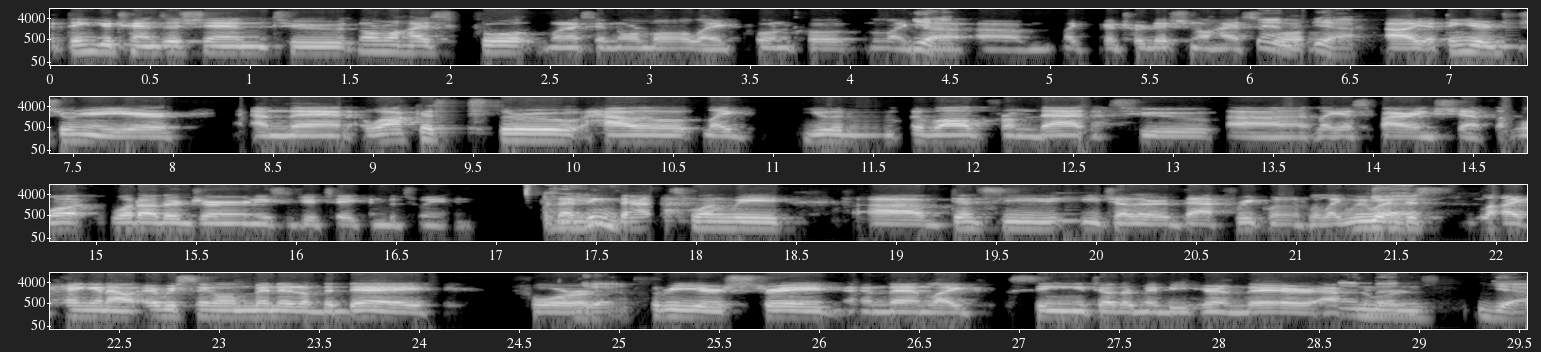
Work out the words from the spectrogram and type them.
I think you transitioned to normal high school. When I say normal, like quote unquote, like yeah. a, um, like a traditional high school. And, yeah. Uh, I think your junior year, and then walk us through how like you would evolve from that to uh, like aspiring chef. Like what what other journeys did you take in between? Because I, mean, I, think that's when we uh, didn't see each other that frequently. Like we yeah. went just like hanging out every single minute of the day for yeah. three years straight, and then like seeing each other maybe here and there afterwards. And then, yeah,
